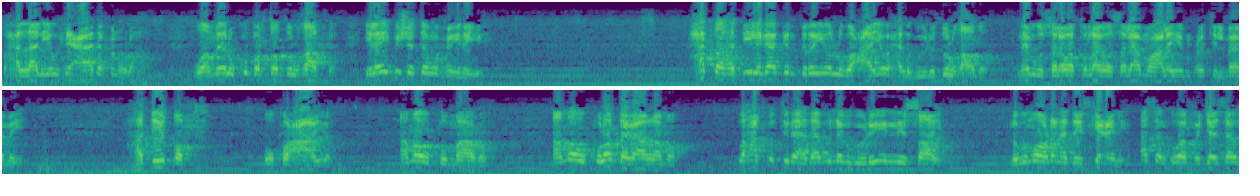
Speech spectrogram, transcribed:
Wax allaaliya wixii caado xun uu lahaa. Waa meeluu ku barto dulqaadka. Ilaahay bisha tan wuxuu ina yidhi xataa haddii lagaa gardaranyo lagu caayo waxaa lagu yidhi dulqaado nebigu salawaatu ullaahi wasalaamu calayhi muxuu tilmaamayay haddii qof uu ku caayo ama uu ku maago ama uu kula dagaalamo waxaad ku tidhaahdaa buu nebigu yidhi innii saayim laguma odhan hadda iska celi. Asalku waa fajaazaau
